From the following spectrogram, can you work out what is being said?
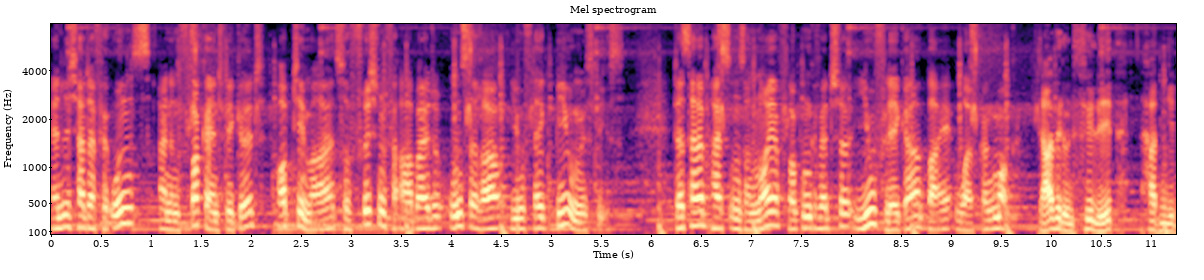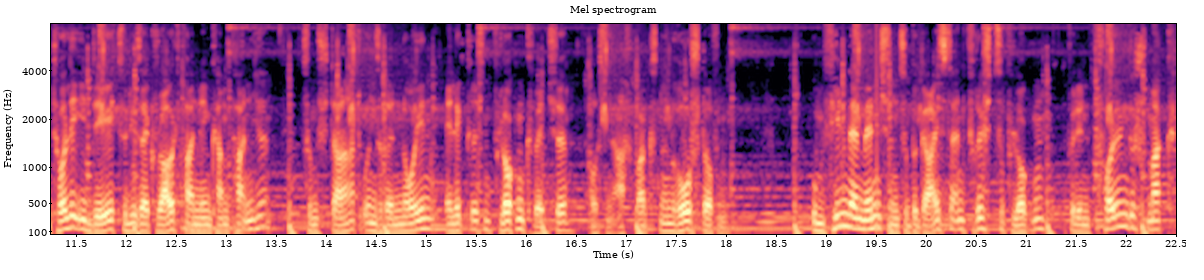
Endlich hat er für uns einen Flocker entwickelt, optimal zur frischen Verarbeitung unserer U-Flake Bio-Müslis. Deshalb heißt unser neuer Flockenquetsche U-Flaker bei Wolfgang Mock. David und Philipp hatten die tolle Idee zu dieser Crowdfunding-Kampagne zum Start unserer neuen elektrischen Flockenquetsche aus nachwachsenden Rohstoffen. Um viel mehr Menschen zu begeistern, frisch zu flocken, für den vollen Geschmack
